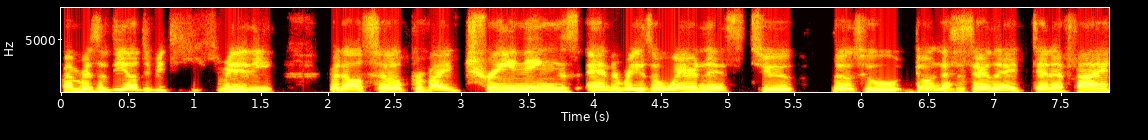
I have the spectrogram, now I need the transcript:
members of the LGBTQ community, but also provide trainings and raise awareness to those who don't necessarily identify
